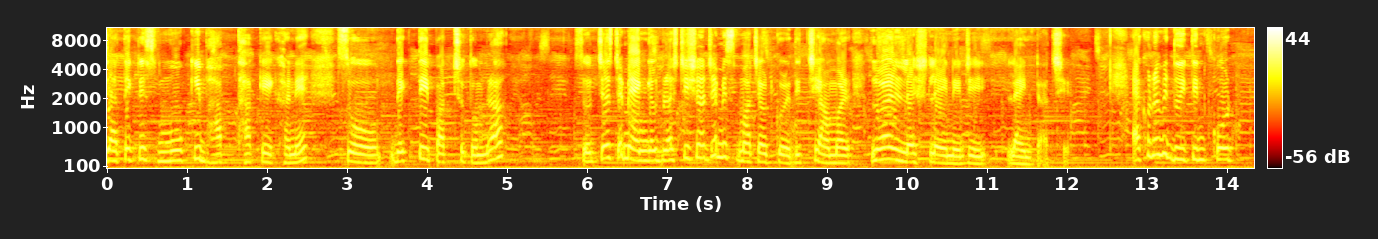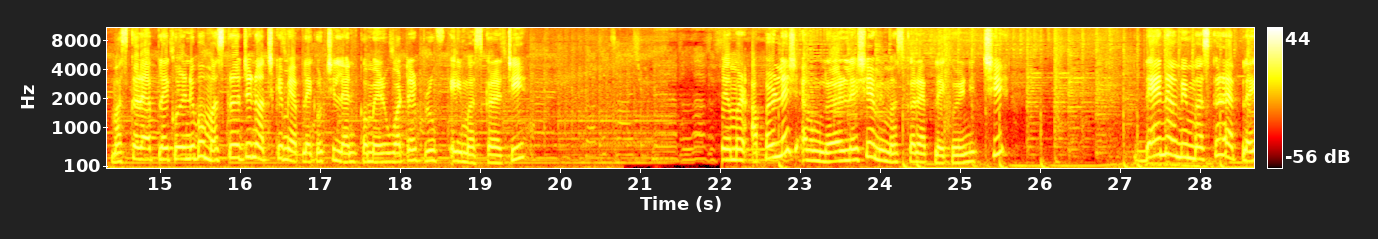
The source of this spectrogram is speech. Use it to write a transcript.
যাতে একটি স্মোকি ভাব থাকে এখানে। সো দেখতেই পাচ্ছ তোমরা। সো জাস্ট আমি অ্যাঙ্গেল ব্রাশটির সাহায্যে আমি স্মাচ আউট করে দিচ্ছি আমার লোয়ার লেস লাইনে যে লাইনটা আছে। এখন আমি দুই তিন কোট মাস্কারা অ্যাপ্লাই করে নেব। মাস্কারার জন্য আজকে আমি অ্যাপ্লাই করছি ল্যান্ডকমের ওয়াটারপ্রুফ এই মাস্কারাটি আমার আপার লেশ এবং লোয়ার লেশে আমি মাস্কারা অ্যাপ্লাই করে নিচ্ছি। দেন আমি মাস্কারা অ্যাপ্লাই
